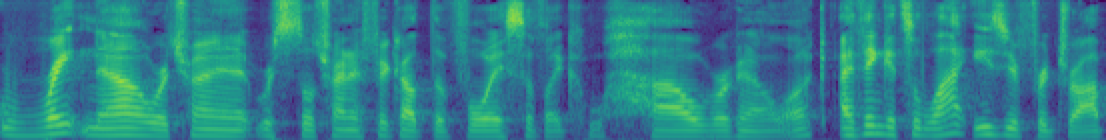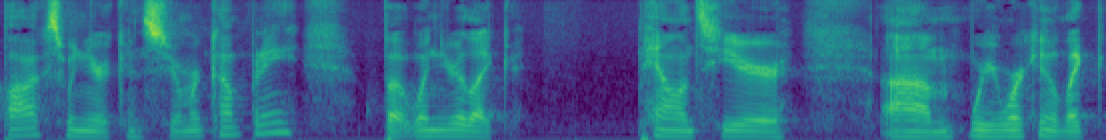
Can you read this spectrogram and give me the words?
right now we're trying to, we're still trying to figure out the voice of like how we're gonna look. I think it's a lot easier for Dropbox when you're a consumer company, but when you're like Palantir, um, where you're working with like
